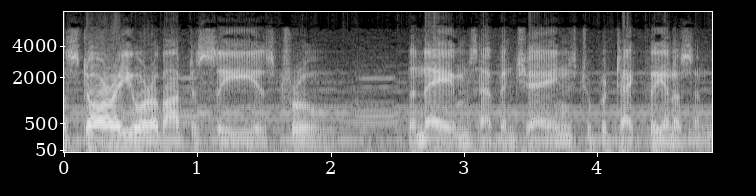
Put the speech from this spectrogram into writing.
The story you are about to see is true. The names have been changed to protect the innocent.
